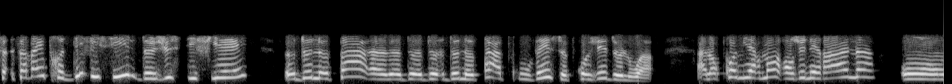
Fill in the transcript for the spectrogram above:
Ça, ça va être difficile de justifier euh, de ne pas euh, de, de, de ne pas approuver ce projet de loi. Alors, premièrement, en général, on,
